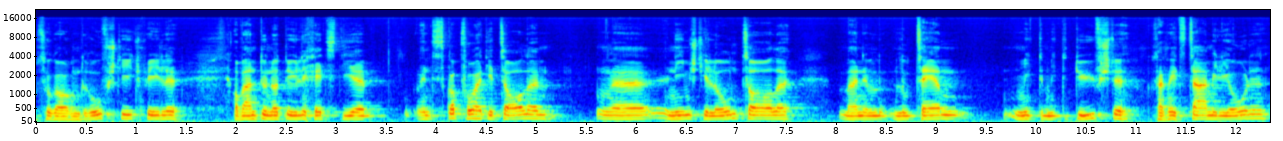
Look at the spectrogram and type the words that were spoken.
sogar um den Aufstieg spielen. Aber wenn du natürlich jetzt die, wenn gerade vorher die Zahlen äh, nimmst, die Lohnzahlen, meine Luzern mit, mit den tiefsten, sagen wir jetzt 10 Millionen,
